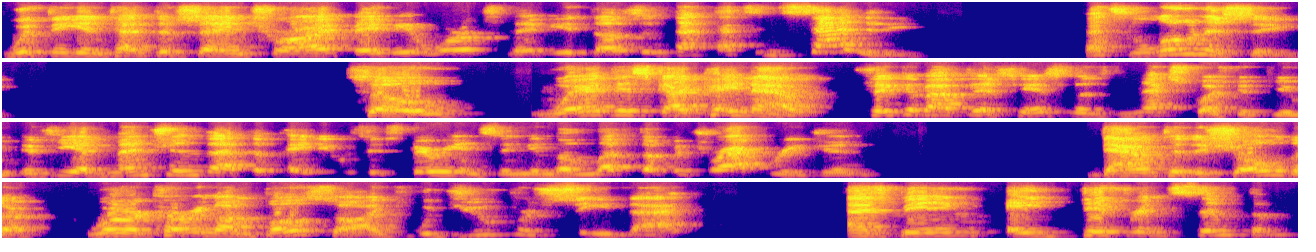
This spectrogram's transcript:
with the intent of saying, try it, maybe it works, maybe it doesn't. That, that's insanity. That's lunacy. So where this guy pay now, think about this. Here's the next question for you. If he had mentioned that the pain he was experiencing in the left upper trap region down to the shoulder were occurring on both sides, would you perceive that as being a different symptom?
